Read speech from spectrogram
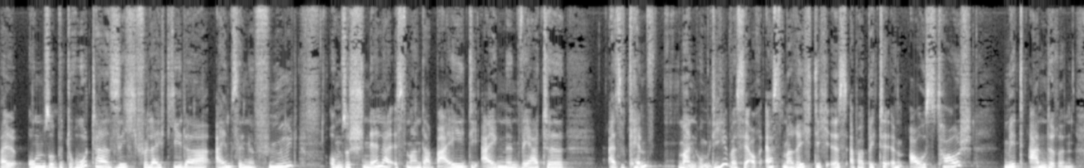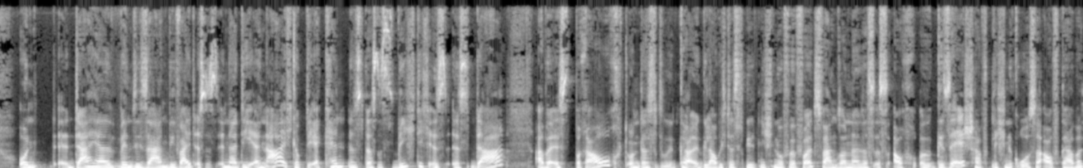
Weil umso bedrohter sich vielleicht jeder Einzelne fühlt, umso schneller ist man dabei, die eigenen Werte, also kämpft man um die, was ja auch erstmal richtig ist, aber bitte im Austausch mit anderen. Und äh, daher, wenn Sie sagen, wie weit ist es in der DNA? Ich glaube, die Erkenntnis, dass es wichtig ist, ist da, aber es braucht, und das glaube ich, das gilt nicht nur für Volkswagen, sondern das ist auch äh, gesellschaftlich eine große Aufgabe.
